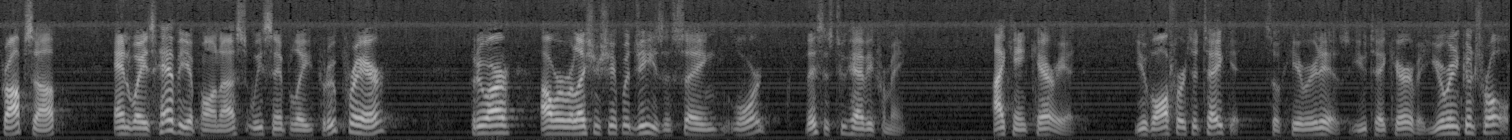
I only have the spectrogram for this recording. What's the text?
crops up and weighs heavy upon us, we simply, through prayer, through our, our relationship with Jesus, saying, Lord, this is too heavy for me. I can't carry it. You've offered to take it. So here it is. You take care of it. You're in control.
